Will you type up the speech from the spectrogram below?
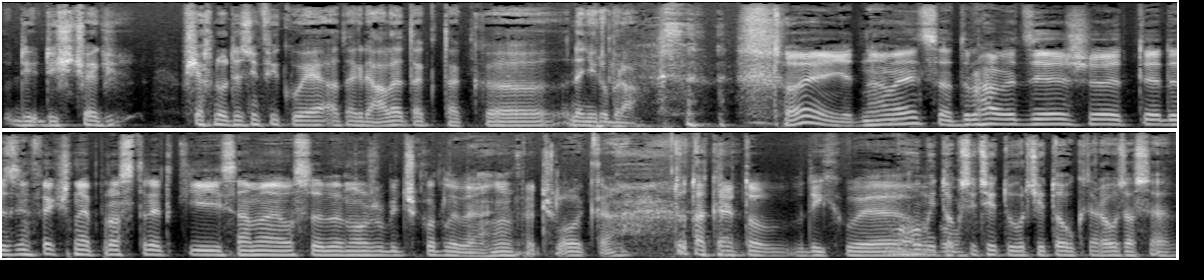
když člověk všechno dezinfikuje a tak dále, tak, tak uh, není dobrá. to je jedna věc. A druhá věc je, že ty dezinfekčné prostředky samé o sebe můžou být škodlivé hm, pro člověka. To také. to vdychuje. Mohou mít toxicitu určitou, kterou zase...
